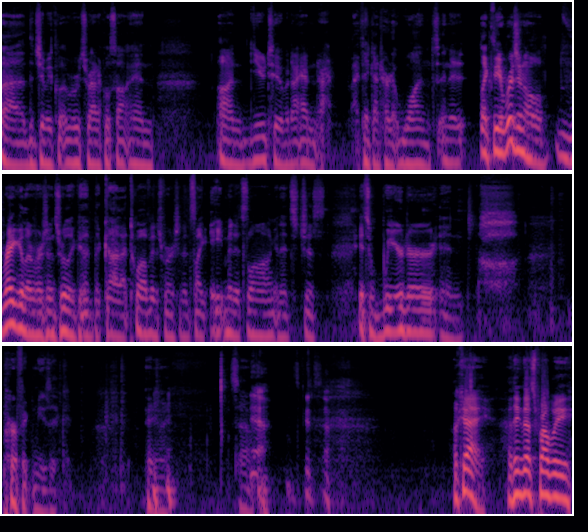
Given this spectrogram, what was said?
uh, the Jimmy Cl- Roots Radical song and on YouTube, and I hadn't. I think I'd heard it once, and it like the original regular version is really good, but God, that 12 inch version, it's like eight minutes long, and it's just it's weirder and perfect music. Anyway, so Yeah, it's good stuff. Okay, I think that's probably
